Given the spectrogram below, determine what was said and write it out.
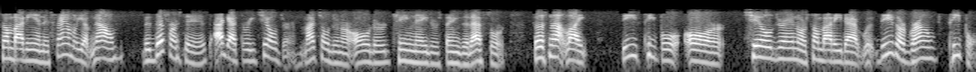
somebody in his family up. Now, the difference is I got three children. My children are older, teenagers, things of that sort. So it's not like these people are children or somebody that these are grown people,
